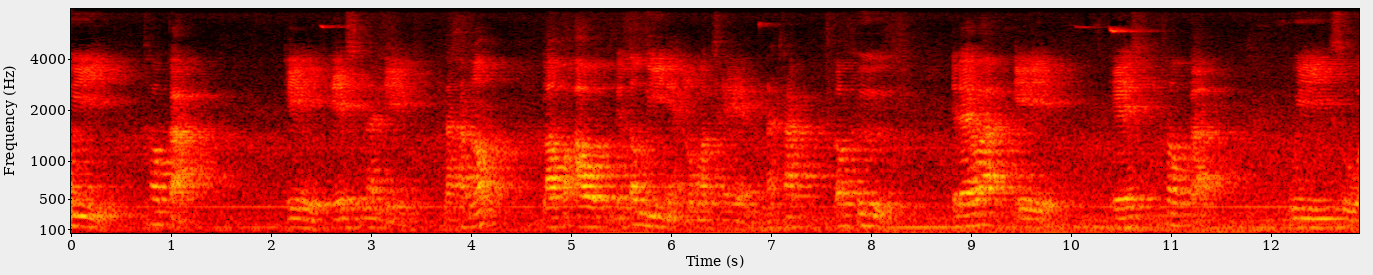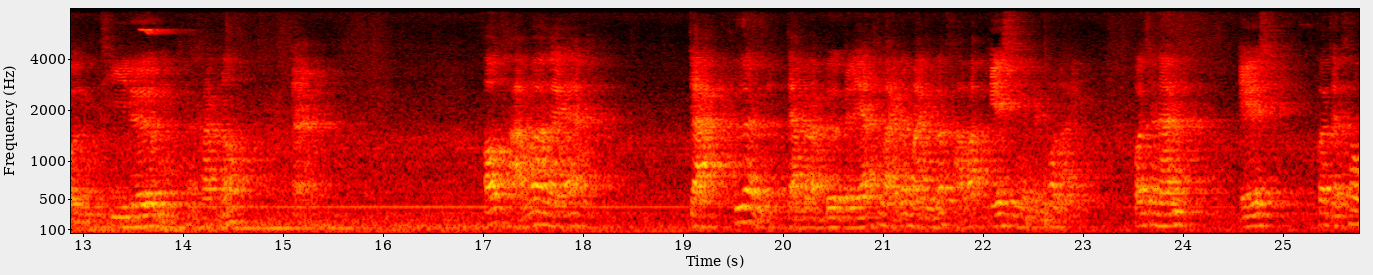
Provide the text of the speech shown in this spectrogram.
v เท่ากับ a h นั่นเองนะครับเนาะ เราก็เอาเดลต้า v เนี่ยลงมาแทนนะครับ ก็คือจะได้ว่า a h เท่ากับ v ส่วน t เดิมนะครับเนาะอะเขาถามว่าไงฮะจะเคลื่อนจากระดับเดิมไประยะเท่าไหร่ก็หมายถึงก็ถามว่า h มันเป็นเท่าไหร่ เพราะฉะนั้น h ก็จะเท่า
